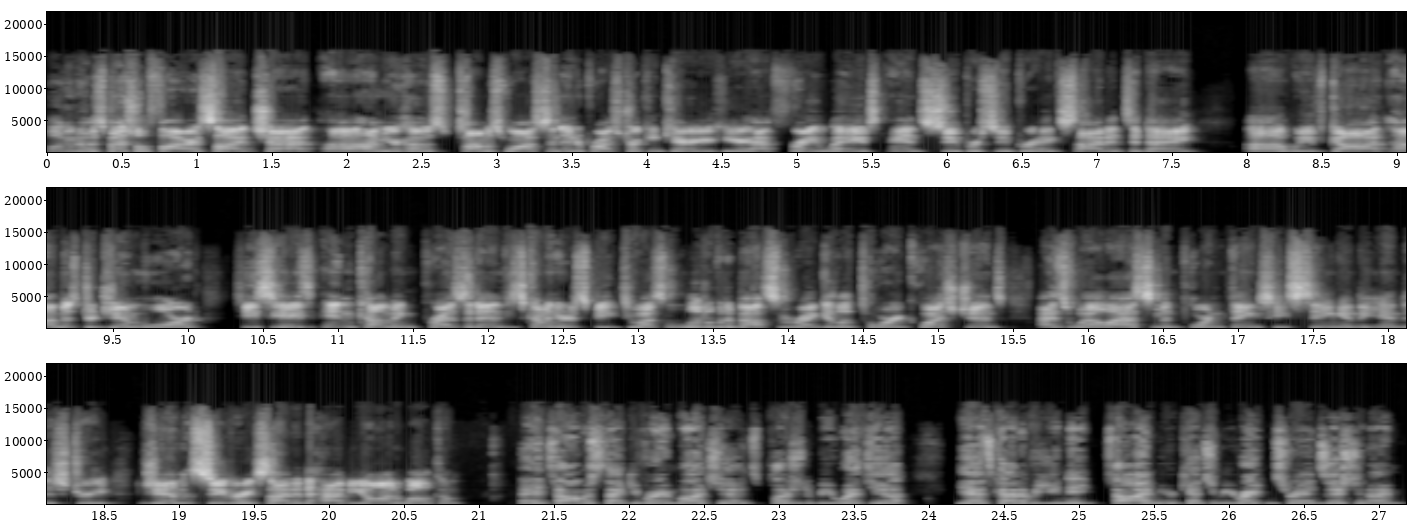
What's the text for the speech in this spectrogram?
Welcome to a special fireside chat. Uh, I'm your host, Thomas Wasson, Enterprise Trucking Carrier here at FreightWaves, and super, super excited today. Uh, we've got uh, Mr. Jim Ward, TCA's incoming president. He's coming here to speak to us a little bit about some regulatory questions as well as some important things he's seeing in the industry. Jim, super excited to have you on. Welcome. Hey, Thomas. Thank you very much. Uh, it's a pleasure to be with you. Yeah, it's kind of a unique time. You're catching me right in transition. I'm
